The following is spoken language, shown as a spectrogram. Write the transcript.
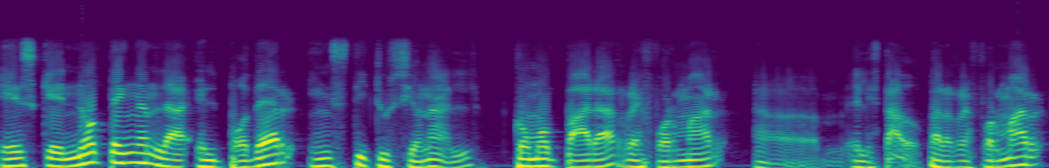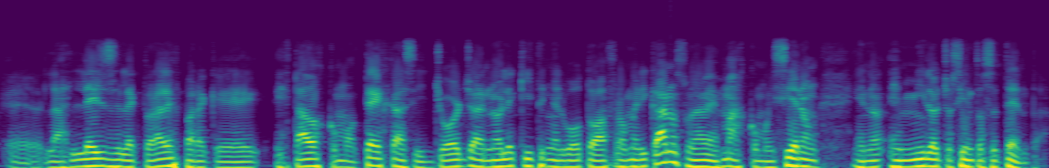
es que no tengan la, el poder institucional como para reformar ah, el Estado, para reformar eh, las leyes electorales para que estados como Texas y Georgia no le quiten el voto a afroamericanos, una vez más, como hicieron en, en 1870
